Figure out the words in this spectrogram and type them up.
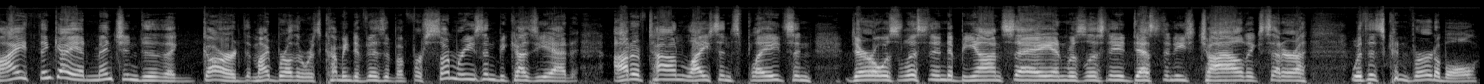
I think I had mentioned to the guard that my brother was coming to visit, but for some reason, because he had out of town license plates and Daryl was listening to Beyonce and was listening to Destiny's Child, etc., with his convertible,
